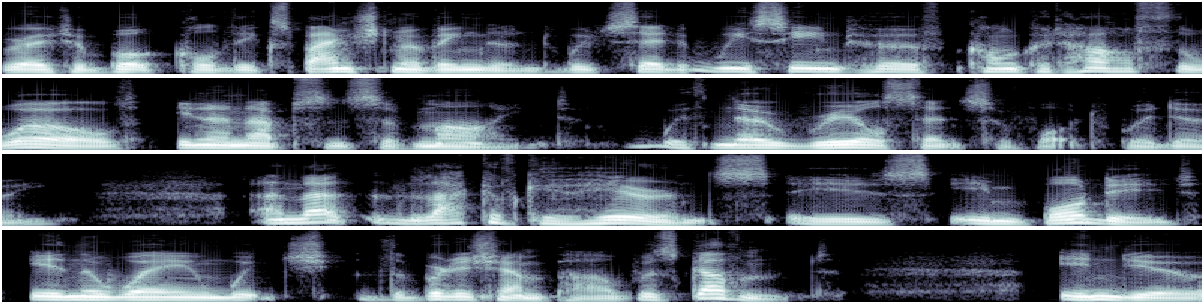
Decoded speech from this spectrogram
wrote a book called The Expansion of England, which said we seem to have conquered half the world in an absence of mind, with no real sense of what we're doing. And that lack of coherence is embodied in the way in which the British Empire was governed. India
